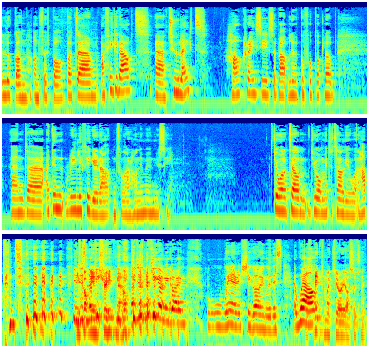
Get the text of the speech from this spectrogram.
look on, on football. But um, I figured out uh, too late how crazy it's about Liverpool Football Club. And uh, I didn't really figure it out until our honeymoon, you see. Do you want to tell? Do you want me to tell you what happened? you're You've got looking, me intrigued now. you're just looking at me, going, "Where is she going with this?" Well, piqued my curiosity.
